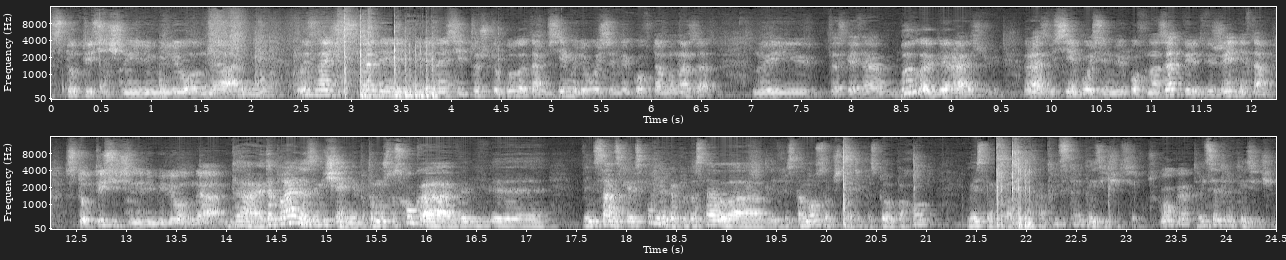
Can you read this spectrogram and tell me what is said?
100-тысячные или миллионные армии, вы, значит, стали переносить то, что было там 7 или 8 веков тому назад. Ну и, так сказать, а было ли разве, разве 7-8 веков назад передвижение там 100-тысячной или миллионной армии? Да, это правильное замечание, потому что сколько э, Венецианская республика предоставила для крестоносцев четвертый крестовый поход местным королям? А 33 тысячи всего. Сколько? 33 тысячи.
